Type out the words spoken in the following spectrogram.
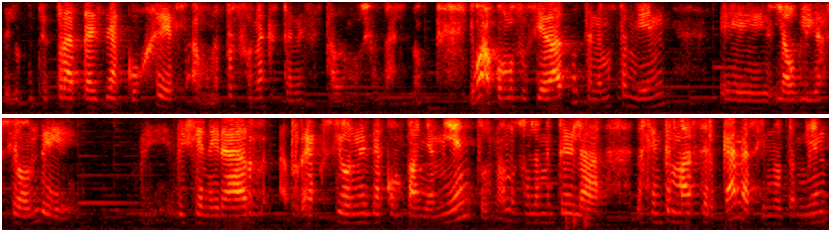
de lo que se trata es de acoger a una persona que está en ese estado emocional, ¿no? Y bueno, como sociedad pues tenemos también eh, la obligación de de generar reacciones de acompañamiento, ¿no? No solamente de la, gente más cercana, sino también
